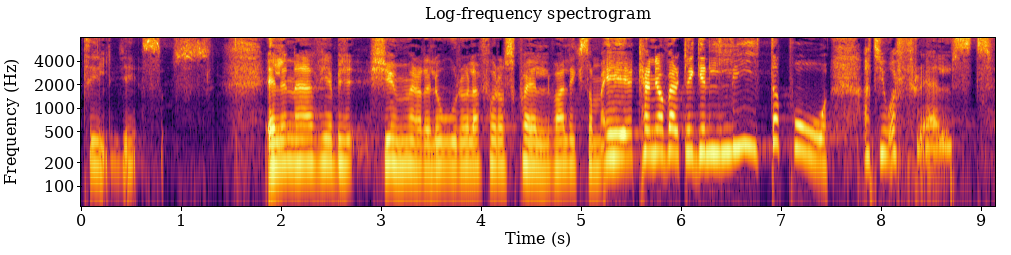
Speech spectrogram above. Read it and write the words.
till Jesus? Eller när vi är bekymrade eller oroliga för oss själva, liksom, eh, kan jag verkligen lita på att jag är frälst?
